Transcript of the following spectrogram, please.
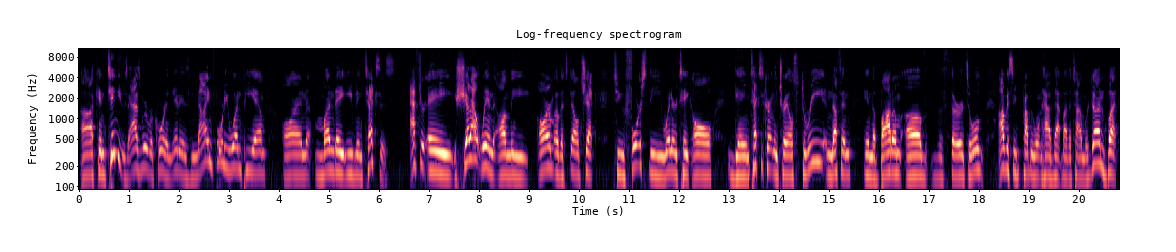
uh, continues as we're recording. It is 9.41 p.m on monday evening. Texas after a shutout win on the arm of Estelle Czech to force the winner take all game. Texas currently trails 3 nothing in the bottom of the third. So we'll obviously probably won't have that by the time we're done, but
